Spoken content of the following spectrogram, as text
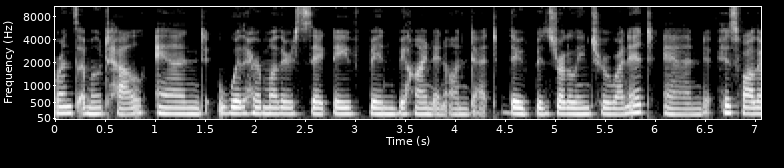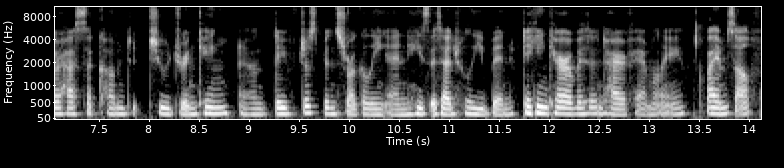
runs a motel and with her mother sick, they've been behind and on debt. They've been struggling to run it and his father has succumbed to drinking and they've just been struggling and he's essentially been taking care of his entire family by himself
